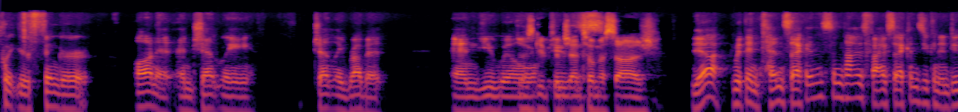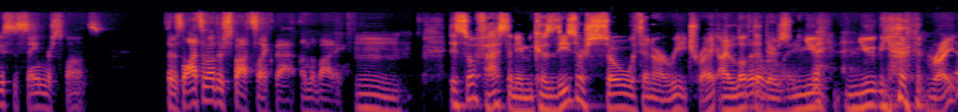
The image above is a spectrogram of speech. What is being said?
put your finger on it and gently, gently rub it, and you will just give you a gentle massage. Yeah, within 10 seconds, sometimes five seconds, you can induce the same response there's lots of other spots like that on the body. Mm. It's so fascinating because these are so within our reach, right? I love Literally. that there's new, new, yeah, right?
